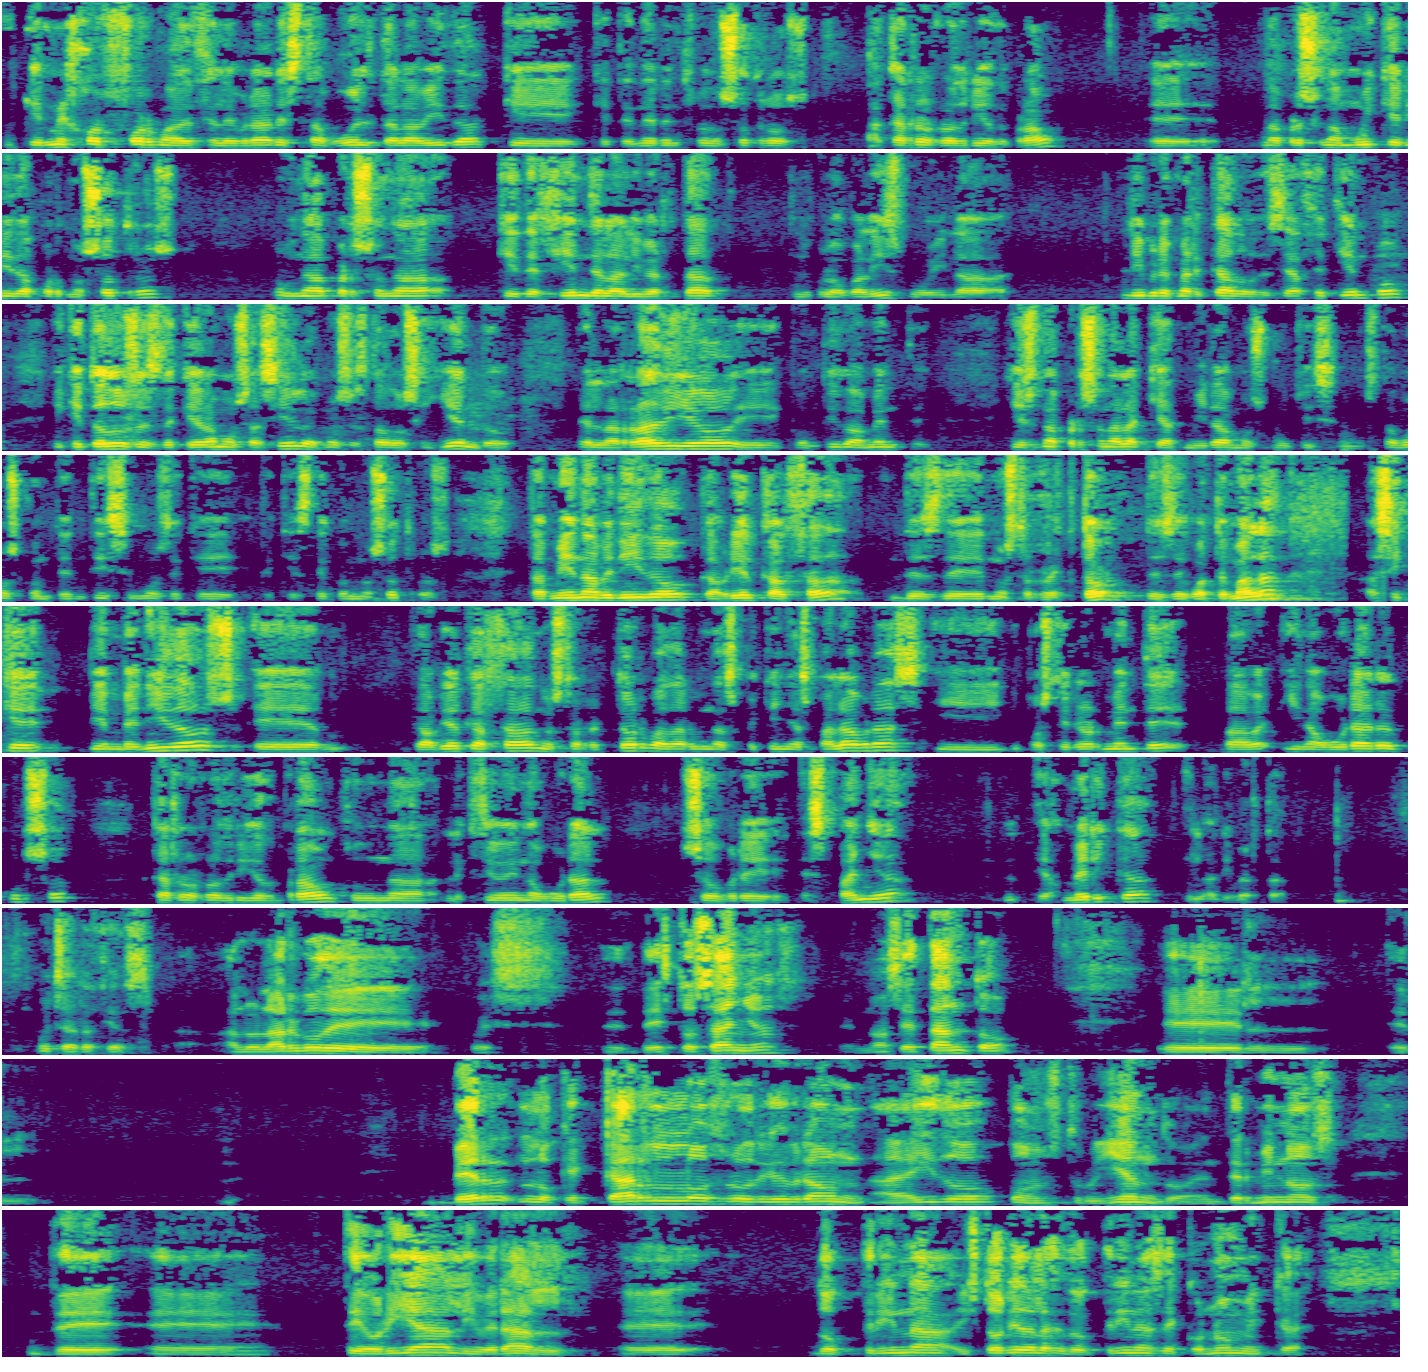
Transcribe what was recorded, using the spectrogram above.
Y qué mejor forma de celebrar esta vuelta a la vida que, tener entre nosotros a Carlos Rodríguez Brown, eh, una persona muy querida por nosotros, una persona que defiende la libertad, el globalismo y la, libre mercado desde hace tiempo y que todos desde que éramos así lo hemos estado siguiendo en la radio y continuamente. Y es una persona a la que admiramos muchísimo. Estamos contentísimos de que, esté con nosotros. También ha venido Gabriel Calzada, desde nuestro rector, desde Guatemala. Así que bienvenidos. Eh, Gabriel Calzada, nuestro rector, va a dar unas pequeñas palabras y posteriormente va a inaugurar el curso Carlos Rodríguez Brown con una lección inaugural sobre España, América y la libertad. Muchas gracias. A lo largo de, pues, de estos años, no hace tanto, el, ver lo que Carlos Rodríguez Brown ha ido construyendo en términos de eh, teoría liberal, eh, doctrina, historia de las doctrinas económicas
